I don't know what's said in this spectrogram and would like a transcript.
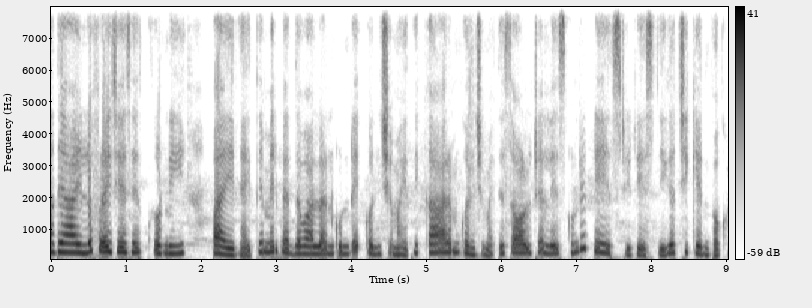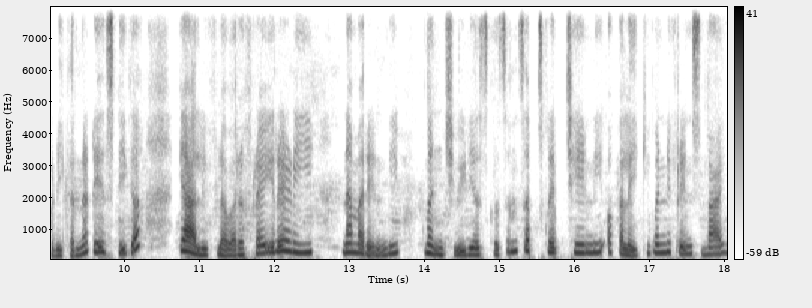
అదే ఆయిల్లో ఫ్రై చేసేసుకోండి. పైన అయితే మీరు పెద్దవాళ్ళు అనుకుంటే కొంచెం అయితే కారం కొంచెం అయితే సాల్ట్ చల్లేసుకుంటే టేస్టీ టేస్టీగా చికెన్ పకోడీ కన్నా టేస్టీగా క్యాలీఫ్లవర్ ఫ్రై రెడీ. నా మరండి మంచి వీడియోస్ కోసం సబ్స్క్రైబ్ చేయండి. ఒక లైక్ ఇవ్వండి ఫ్రెండ్స్. బాయ్.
